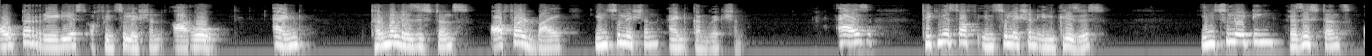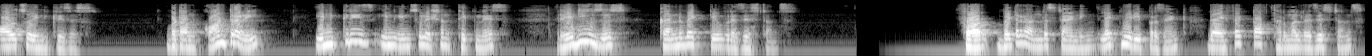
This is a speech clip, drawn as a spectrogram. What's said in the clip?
outer radius of insulation Ro and thermal resistance offered by insulation and convection. As thickness of insulation increases, insulating resistance also increases. But on contrary, increase in insulation thickness reduces convective resistance. For better understanding, let me represent the effect of thermal resistance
